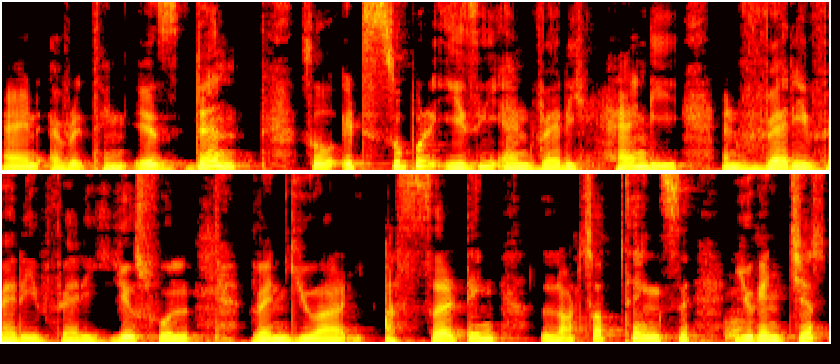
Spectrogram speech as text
and everything is done. So it's super easy and very handy and very very very useful when you are asserting lots of things. You can just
